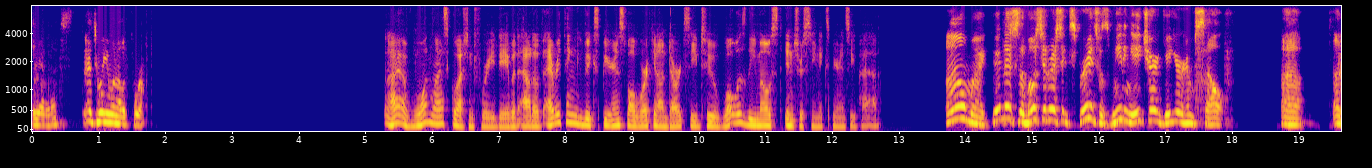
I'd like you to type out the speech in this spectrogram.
So yeah, that's that's what you want to look for. I have one last question for you, David. Out of everything you've experienced while working on Dark Seed 2, what was the most interesting experience you've had? Oh my goodness, the most interesting experience was meeting H.R. Giger himself. Uh, uh,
